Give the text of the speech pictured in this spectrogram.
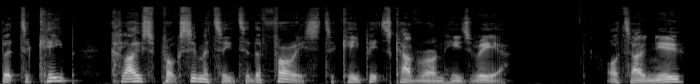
but to keep close proximity to the forest to keep its cover on his rear. Otto knew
